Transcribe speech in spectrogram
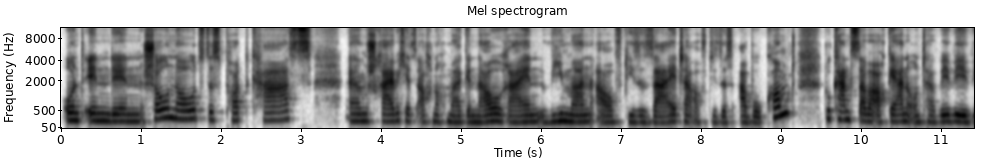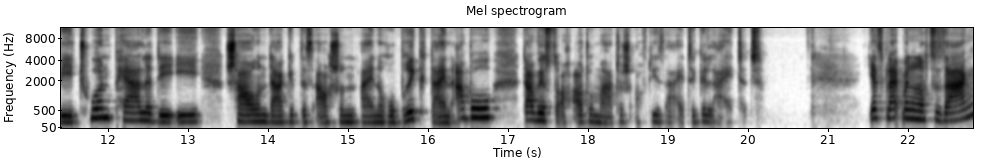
und in den Show Notes des Podcasts ähm, schreibe ich jetzt auch noch mal genau rein, wie man auf diese Seite, auf dieses Abo kommt. Du kannst aber auch gerne unter www.turnperle.de schauen. Da gibt es auch schon eine Rubrik Dein Abo. Da wirst du auch automatisch auf die Seite geleitet. Jetzt bleibt mir nur noch zu sagen,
